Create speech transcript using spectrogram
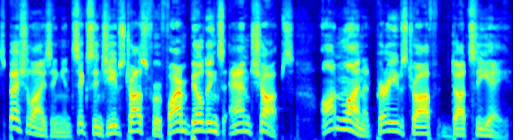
specializing in 6 inch eaves troughs for farm buildings and shops. Online at prairieeavestrough.ca.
